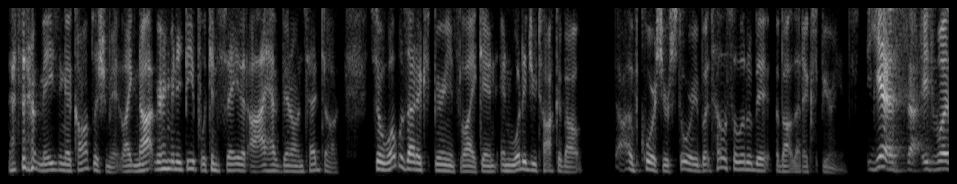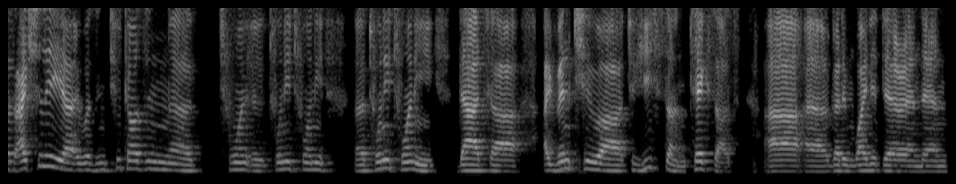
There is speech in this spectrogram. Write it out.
that's an amazing accomplishment. Like not very many people can say that I have been on TED Talk. So what was that experience like and and what did you talk about? Of course, your story, but tell us a little bit about that experience. Yes, uh, it was actually uh, it was in 2020 2020 uh, 2020 that uh, I went to uh, to Houston, Texas. Uh, got invited there, and then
